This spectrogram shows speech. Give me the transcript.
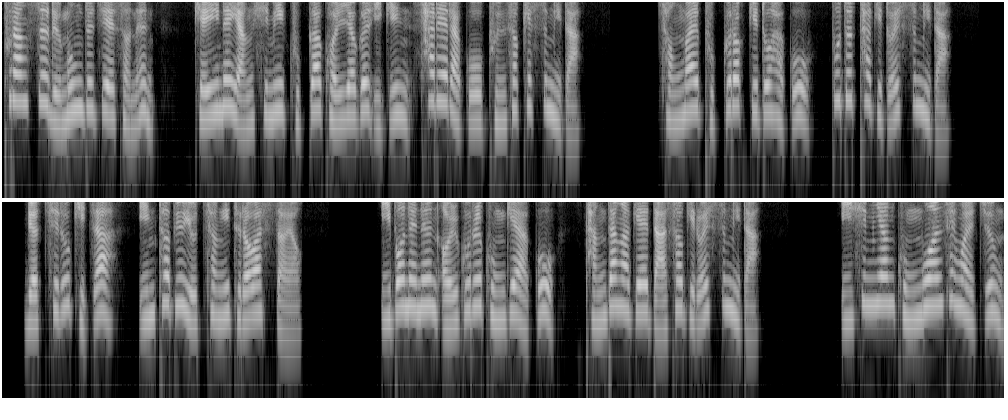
프랑스 르몽드지에서는 개인의 양심이 국가 권력을 이긴 사례라고 분석했습니다. 정말 부끄럽기도 하고 뿌듯하기도 했습니다. 며칠 후 기자 인터뷰 요청이 들어왔어요. 이번에는 얼굴을 공개하고 당당하게 나서기로 했습니다. 20년 공무원 생활 중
